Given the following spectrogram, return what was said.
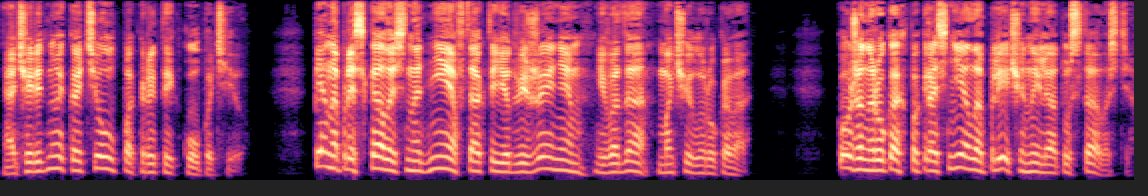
очередной котел, покрытый копотью. Пена плескалась на дне в такт ее движением, и вода мочила рукава. Кожа на руках покраснела, плечи ныли от усталости.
